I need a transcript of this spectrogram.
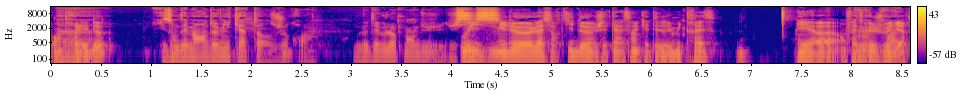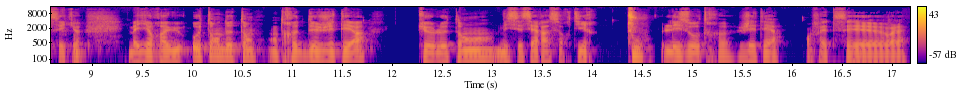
entre Euh, les deux. Ils ont démarré en 2014, je crois, le développement du, du 6. Oui, mais le, la sortie de GTA V était 2013. Et euh, en fait, ce que Mhm, je veux ouais. dire, c'est que bah, il y aura eu autant de temps entre deux GTA que le temps nécessaire à sortir tous les autres GTA. En fait, c'est euh, voilà.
